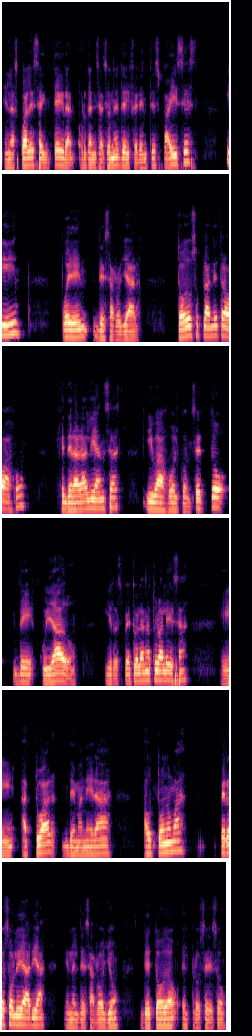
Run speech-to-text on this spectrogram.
en las cuales se integran organizaciones de diferentes países y pueden desarrollar todo su plan de trabajo, generar alianzas y bajo el concepto de cuidado y respeto de la naturaleza, eh, actuar de manera autónoma pero solidaria en el desarrollo de todo el proceso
